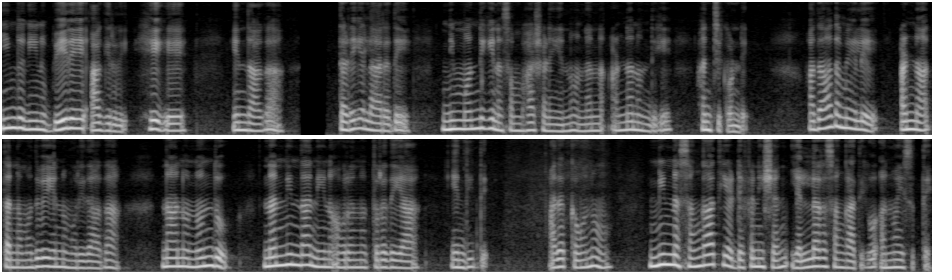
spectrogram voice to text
ಇಂದು ನೀನು ಬೇರೆ ಆಗಿರುವೆ. ಹೇಗೆ? ಎಂದಾಗ, ತಡೆಯಲಾರದೆ ನಿಮ್ಮೊಂದಿಗಿನ ಸಂಭಾಷಣೆಯನ್ನು ನನ್ನ ಅಣ್ಣನೊಂದಿಗೆ ಹಂಚಿಕೊಂಡೆ. ಅದಾದ ಮೇಲೆ ಅಣ್ಣ ತನ್ನ ಮದುವೆಯನ್ನು ಮುರಿದಾಗ, ನಾನು ನೊಂದು, ನನ್ನಿಂದ ನೀನು ಅವರನ್ನು ತೊರೆದೆಯಾ ಎಂದಿದ್ದೆ. ಅದಕ್ಕವನು ನಿನ್ನ ಸಂಗಾತಿಯ ಡೆಫಿನಿಷನ್ ಎಲ್ಲರ ಸಂಗಾತಿಗೂ ಅನ್ವಯಿಸುತ್ತೆ.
